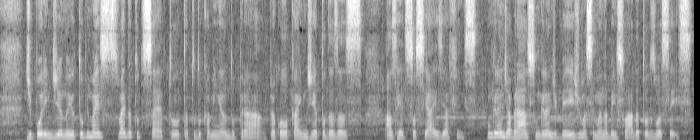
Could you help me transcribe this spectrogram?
de pôr em dia no YouTube, mas vai dar tudo certo, tá tudo caminhando para colocar em dia todas as, as redes sociais e afins. Um grande abraço, um grande beijo, uma semana abençoada a todos vocês.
